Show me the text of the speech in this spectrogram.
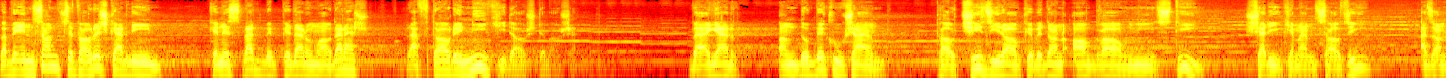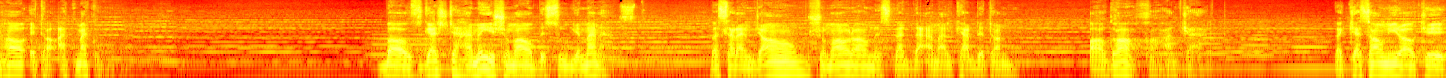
و به انسان سفارش کردیم که نسبت به پدر و مادرش رفتار نیکی داشته باشد. و اگر آن دو بکوشند تا چیزی را که بدان آگاه نیستی شریک من سازی از آنها اطاعت مکن. بازگشت همه شما به سوی من است و سرانجام شما را نسبت به عمل کردتان آگاه خواهم کرد و کسانی را که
